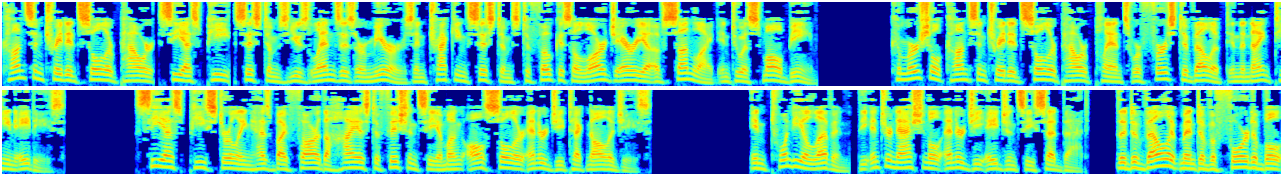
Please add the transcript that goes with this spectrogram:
Concentrated solar power CSP systems use lenses or mirrors and tracking systems to focus a large area of sunlight into a small beam. Commercial concentrated solar power plants were first developed in the 1980s. CSP Stirling has by far the highest efficiency among all solar energy technologies. In 2011, the International Energy Agency said that the development of affordable,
